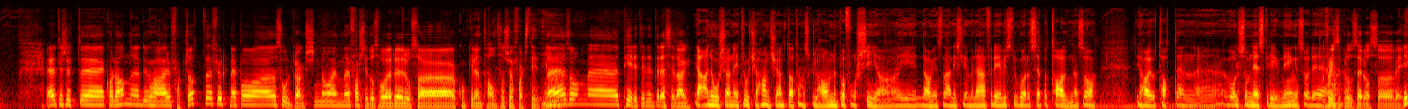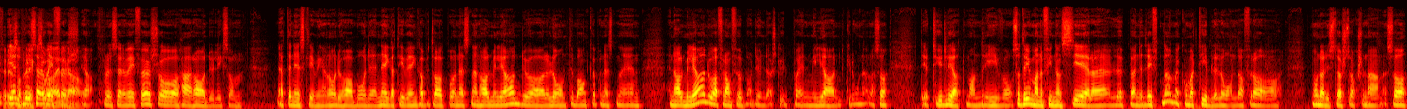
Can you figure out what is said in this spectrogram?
Eh, til slutt, eh, Karl du har fortsatt eh, fulgt med på solbransjen og en forside hos vår rosa konkurrent Hans og Sjøfartstidene ja. som pirret din interesse i dag. Ja, Nordsjøen, Jeg tror ikke han skjønte at han skulle havne på forsida i Dagens Næringsliv med det. for Hvis du går og ser på tallene, så de har jo tatt en voldsom nedskrivning. Så det, for disse produserer også wafere ja, de produserer wafers. Ja, ja, produserer wafers, og her har du liksom etter nedskrivninger nå. Du har både negativ egenkapital på nesten en halv milliard, du har lån til banker på nesten en, en halv milliard, du har framførbart underskudd på en milliard kroner. Altså, det er tydelig at man driver Så driver man og finansierer løpende driften med konvertible lån da, fra noen av de største aksjonærene. Så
